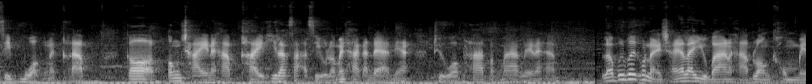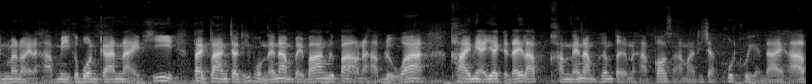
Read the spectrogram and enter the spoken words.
50 บวกนะครับ ก็ต้องใช้นะครับ ใครที่รักษาสิวแล้วไม่ทากันแดดเนี่ยถือว่าพลาดมากๆเลยนะครับแล้วเพื่อนๆคนไหนใช้อะไรอยู่บ้างนะครับ ลองคอมเมนต์มาหน่อยนะครับ มีกระบวนการไหนที่แตกต่างจากที่ผมแนะนำไปบ้างหรือเปล่านะครับ หรือว่าใครเนี่ยอยากจะได้รับคำแนะนำเพิ่มเติมนะครับ ก็สามารถที่จะพูดคุยกันได้ครับ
